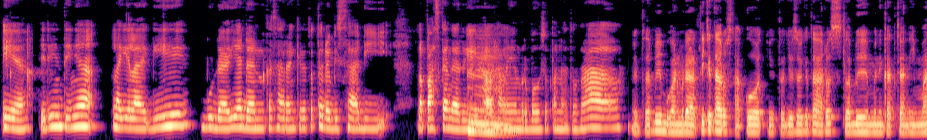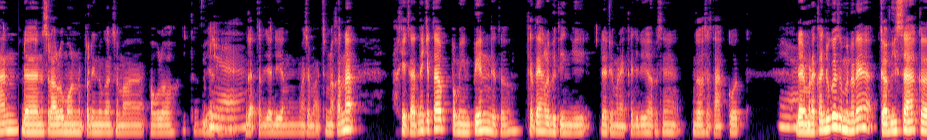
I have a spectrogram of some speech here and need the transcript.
iya jadi intinya lagi-lagi budaya dan keseharian kita tuh udah bisa dilepaskan dari Hmm. hal-hal yang berbau supernatural Gitu, tapi bukan berarti kita harus takut gitu. Justru kita harus lebih meningkatkan iman dan selalu mohon perlindungan sama Allah gitu biar Iya. nggak terjadi yang macam-macam lah. Karena hakikatnya kita pemimpin gitu. Kita yang lebih tinggi dari mereka jadi harusnya nggak usah takut. Iya. Dan mereka juga sebenarnya nggak bisa ke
